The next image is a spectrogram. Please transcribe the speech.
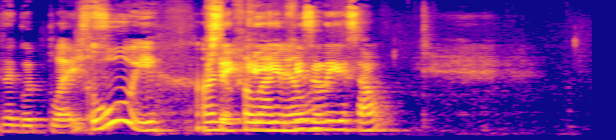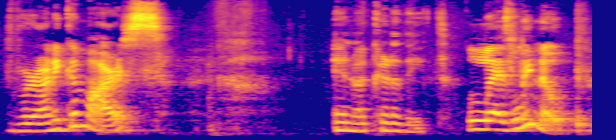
The Good Place. Ui, olha, que falar eu fiz a ligação. Veronica Mars, Eu não acredito. Leslie Knope.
